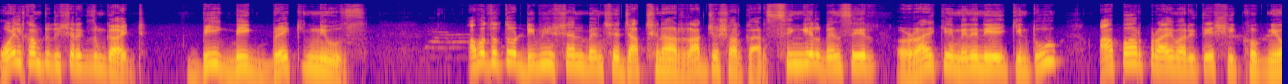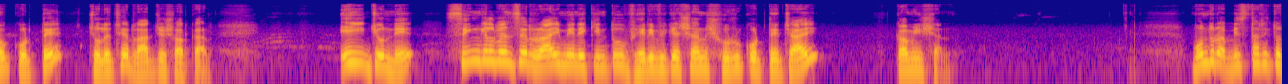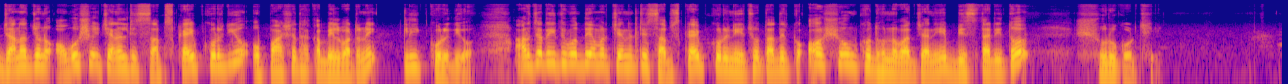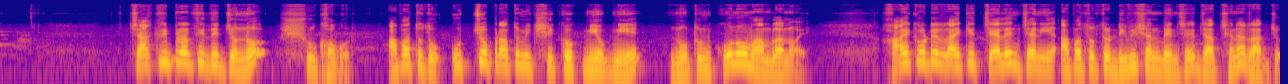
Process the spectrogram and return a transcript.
Welcome to দিশার exam guide. Big big breaking news. আপাতত division বেঞ্চে যাচ্ছে না রাজ্য সরকার। সিঙ্গেল বেঞ্চের রায়কে মেনে নিয়েই কিন্তু আপার প্রাইমারিতে শিক্ষক নিয়োগ করতে চলেছে রাজ্য সরকার। এই জন্যে সিঙ্গেল বেঞ্চের রায় মেনে কিন্তু ভেরিফিকেশন শুরু করতে চায় কমিশন। বন্ধুরা, বিস্তারিত জানার জন্য অবশ্যই চ্যানেলটি সাবস্ক্রাইব করে দিও ও পাশে থাকা বেল বাটনে ক্লিক করে দিও। আর যারা ইতিমধ্যে আমার চ্যানেলটি সাবস্ক্রাইব করে নিয়েছো, তাদেরকে অসংখ্য ধন্যবাদ জানিয়ে বিস্তারিত শুরু করছি। চাকরি প্রার্থীদের জন্য সুখবর। আপাতত উচ্চ প্রাথমিক শিক্ষক নিয়োগ নিয়ে নতুন কোনো মামলা নয়। হাইকোর্টের রায়কে চ্যালেঞ্জ জানিয়ে আপাতত ডিভিশন বেঞ্চে যাচ্ছে না রাজ্য।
